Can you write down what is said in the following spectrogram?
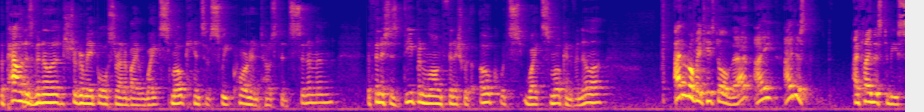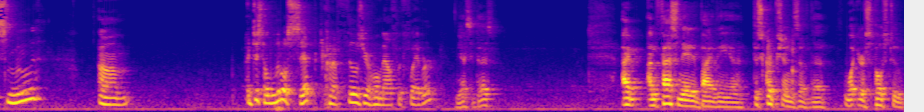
The palate is vanilla, sugar maple, surrounded by white smoke, hints of sweet corn and toasted cinnamon. The finish is deep and long finish with oak, with white smoke and vanilla. I don't know if I taste all of that. I, I just, I find this to be smooth. Um, just a little sip kind of fills your whole mouth with flavor. Yes, it does. I'm I'm fascinated by the uh, descriptions of the what you're supposed to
